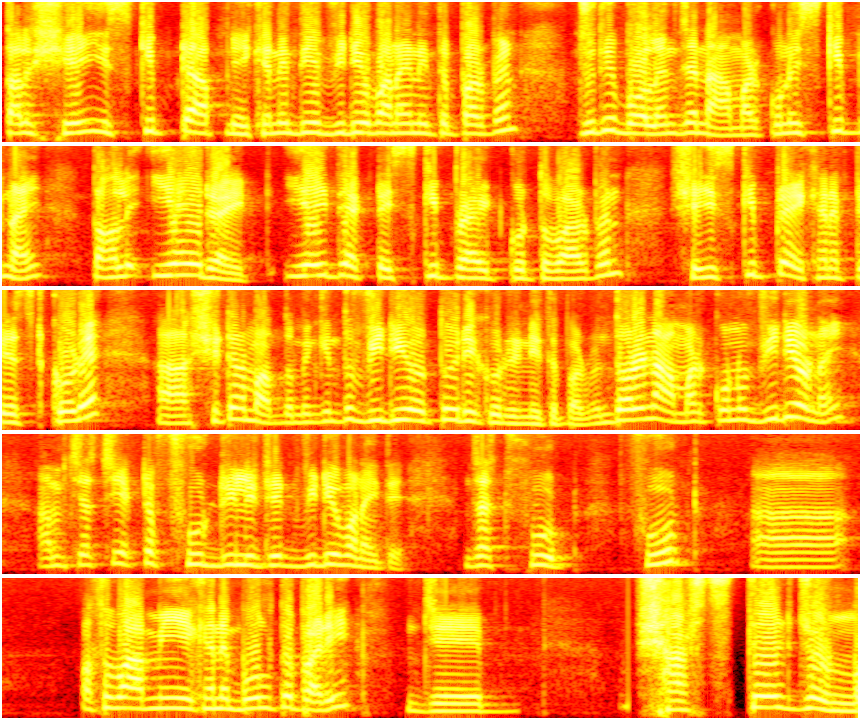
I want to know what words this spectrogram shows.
তাহলে সেই স্কিপটা আপনি এখানে দিয়ে ভিডিও বানিয়ে নিতে পারবেন। যদি বলেন যে না, আমার কোনো স্কিপ নাই, তাহলে ইআই রাইট ইআই দিয়ে একটা স্কিপ রাইট করতে পারবেন। সেই স্কিপটা এখানে পেস্ট করে সেটার মাধ্যমে কিন্তু ভিডিও তৈরি করে নিতে পারবেন। ধরেন আমার কোনো ভিডিও নাই, আমি চাচ্ছি একটা ফুড রিলেটেড ভিডিও বানাইতে। জাস্ট ফুড ফুড অথবা আমি এখানে বলতে পারি যে, স্বাস্থ্যের জন্য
